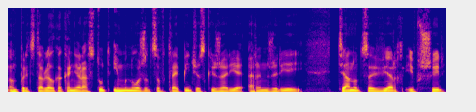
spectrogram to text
Он представлял, как они растут и множатся в тропической жаре оранжереи, тянутся вверх и вширь,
